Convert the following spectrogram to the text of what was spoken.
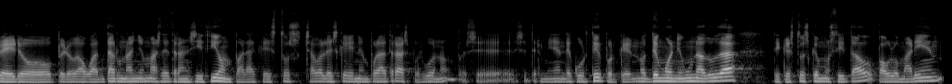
pero, pero aguantar un año más de transición para que estos chavales que vienen por atrás, pues bueno, pues eh, se terminen de curtir, porque no tengo ninguna duda de que estos que hemos citado, Pablo Marín,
